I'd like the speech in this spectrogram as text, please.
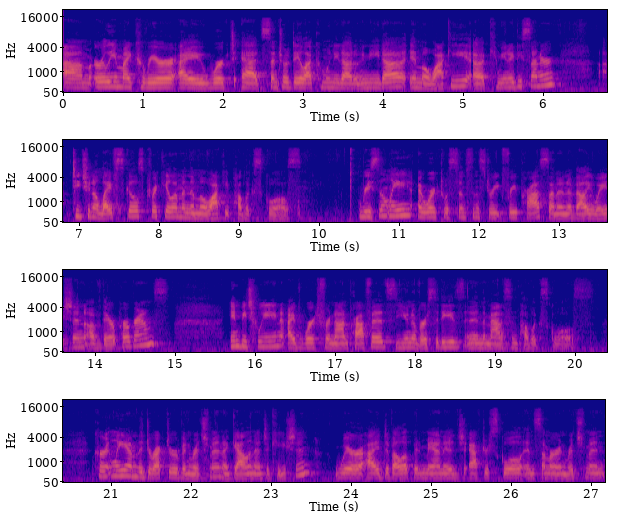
Um, early in my career, I worked at Centro de la Comunidad Unida in Milwaukee, a community center, uh, teaching a life skills curriculum in the Milwaukee Public Schools. Recently, I worked with Simpson Street Free Press on an evaluation of their programs. In between, I've worked for nonprofits, universities, and in the Madison Public Schools. Currently, I'm the Director of Enrichment at Galin Education, where I develop and manage after school and summer enrichment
